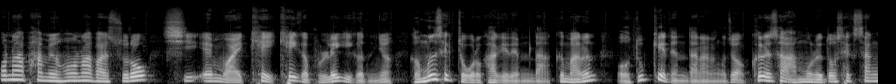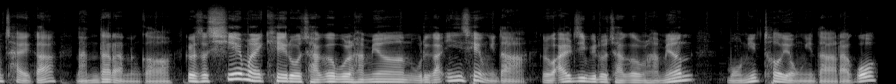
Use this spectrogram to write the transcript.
혼합하면 혼합할수록 CMYK, K가 블랙이거든요. 검은색 쪽으로 가게 됩니다. 그 말은 어둡게 된다라는 거죠. 그래서 아무래도 색상 차이가 난다라는 거. 그래서 CMYK로 작업을 하면 우리가 인쇄용이다. 그리고 RGB로 작업을 하면 모니터용이다라고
